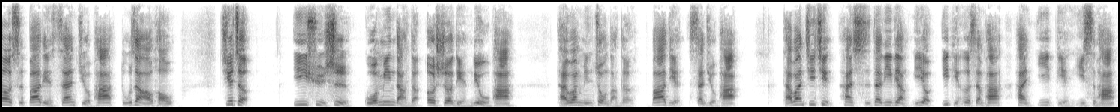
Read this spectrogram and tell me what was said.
二十八点三九趴独占鳌头，接着依序是国民党的二十二点六五趴，台湾民众党的八点三九趴。台湾激进和时代力量也有一点二三趴和一点一四趴，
